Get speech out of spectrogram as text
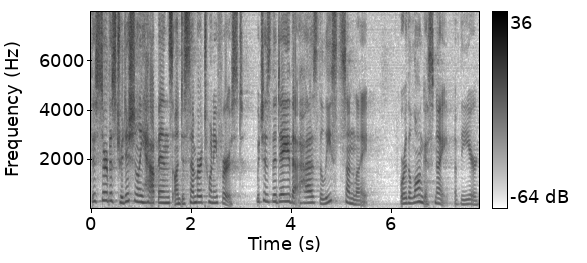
This service traditionally happens on December 21st, which is the day that has the least sunlight or the longest night of the year.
